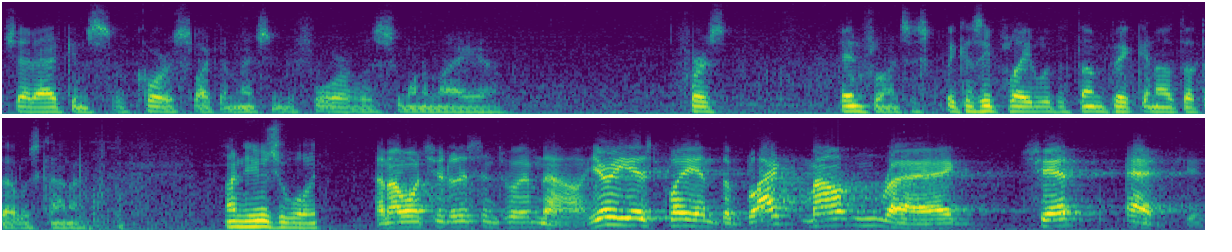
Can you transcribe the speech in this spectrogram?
Chet Atkins, of course, like I mentioned before, was one of my uh, first influences because he played with the thumb pick, and I thought that was kind of unusual. And I want you to listen to him now. Here he is playing the Black Mountain Rag, Chet Atkins.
